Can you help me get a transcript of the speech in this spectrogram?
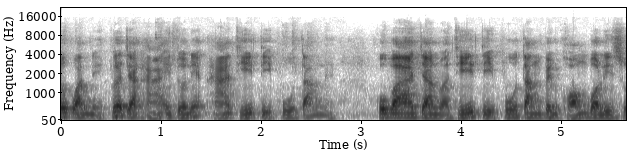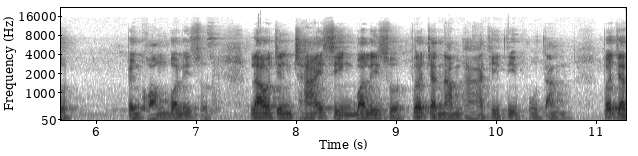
ทุกวันเนี่ยเพื่อจะหาไอ้ตัวเนี้ยหาถีติภูตังเนี่ยครูบาอาจารย์ว่าถีติภูตังเป็นของบริสุทธิ์ เป็นของบริสุทธิ์ เราจึงใช้สิ่งบริสุทธิ์ เพื่อจะนำหาถีติภูตังเพื่อจะ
